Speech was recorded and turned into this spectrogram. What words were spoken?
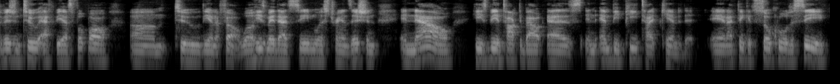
Division two FBS football um, to the NFL. Well, he's made that seamless transition, and now he's being talked about as an MVP type candidate. And I think it's so cool to see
